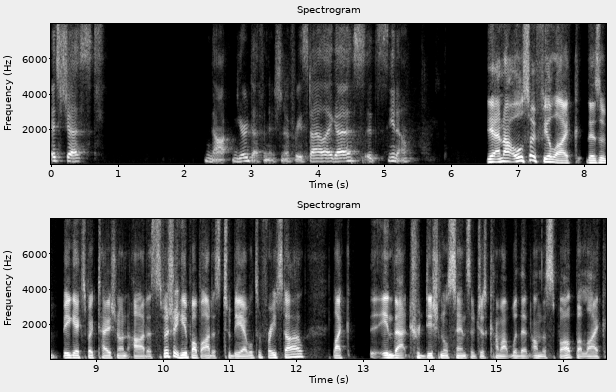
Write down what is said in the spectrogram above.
It's just not your definition of freestyle, I guess. It's you know, Yeah, and I also feel like there's a big expectation on artists, especially hip hop artists, to be able to freestyle, like in that traditional sense of just come up with it on the spot. But like,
